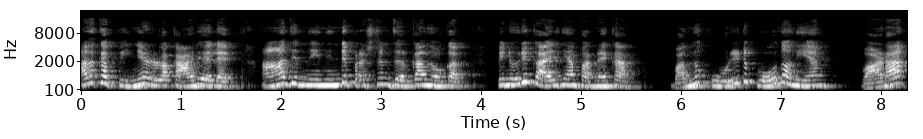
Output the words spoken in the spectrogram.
അതൊക്കെ പിന്നീടുള്ള കാര്യമല്ലേ? ആദ്യം നീ നിന്റെ പ്രശ്നം തീർക്കാൻ നോക്കാം. പിന്നെ ഒരു കാര്യം ഞാൻ പറഞ്ഞേക്കാം. വന്ന് കൂടിയിട്ട് പോകുന്നോ നീ? വാടാ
